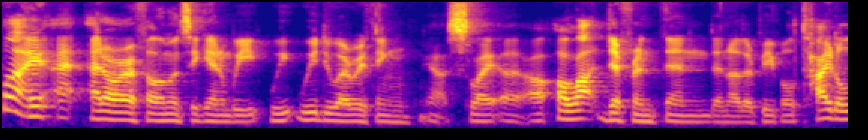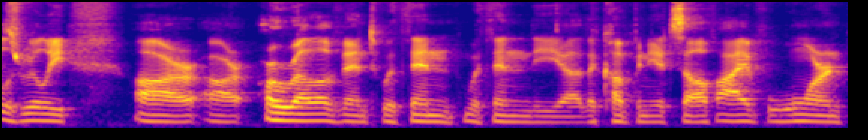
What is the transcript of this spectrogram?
well, I, at RF Elements again, we we, we do everything you know, slight, uh, a lot different than than other people. Titles really are are irrelevant within within the uh, the company itself. I've worn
